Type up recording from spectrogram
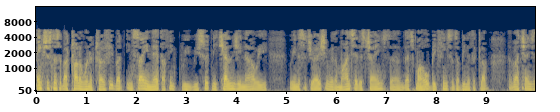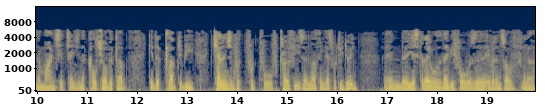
anxiousness about trying to win a trophy, but in saying that, I think we we certainly challenging now. We we're in a situation where the mindset has changed. Um, that's my whole big thing since I've been at the club about changing the mindset, changing the culture of the club, get the club to be challenging for for, for trophies, and I think that's what we're doing and uh, yesterday or the day before was uh, evidence of you know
